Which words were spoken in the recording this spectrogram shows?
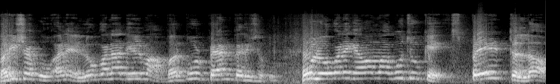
ભરી શકું અને લોકોના દિલમાં ભરપૂર પ્રેમ કરી શકું. હું લોકોને કહેવા માંગુ છું કે સ્પ્રેડ ધ લવ.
